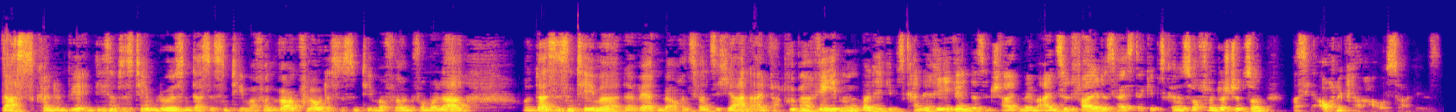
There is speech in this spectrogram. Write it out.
Das können wir in diesem System lösen. Das ist ein Thema für ein Workflow. Das ist ein Thema für ein Formular. Und das ist ein Thema, da werden wir auch in 20 Jahren einfach drüber reden, weil hier gibt es keine Regeln, das entscheiden wir im Einzelfall. Das heißt, da gibt es keine Softwareunterstützung, was ja auch eine klare Aussage ist.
